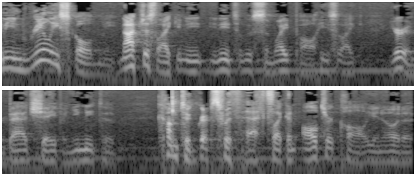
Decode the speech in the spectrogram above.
I mean, really scold me. Not just like, you need, you need to lose some weight, Paul. He's like, you're in bad shape and you need to come to grips with that. It's like an altar call, you know, at a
